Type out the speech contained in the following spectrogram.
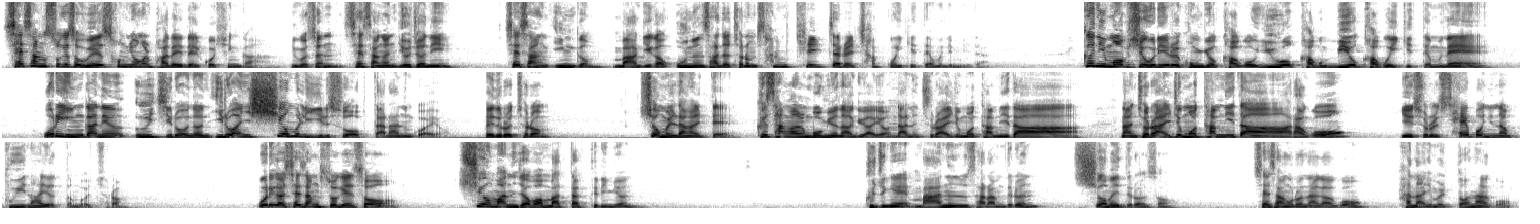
세상 속에서 왜 성령을 받아야 될 것인가? 이것은 세상은 여전히 세상 임금 마귀가 우는 사자처럼 삼킬 자를 찾고 있기 때문입니다. 끊임없이 우리를 공격하고 유혹하고 미혹하고 있기 때문에 우리 인간의 의지로는 이러한 시험을 이길 수 없다라는 거예요. 베드로처럼 시험을 당할 때 그 상황을 모면하기 위하여 나는 주를 알지 못합니다. 난 저를 알지 못합니다. 라고 예수를 세 번이나 부인하였던 것처럼 우리가 세상 속에서 시험하는 자와 맞닥뜨리면 그 중에 많은 사람들은 시험에 들어서 세상으로 나가고 하나님을 떠나고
